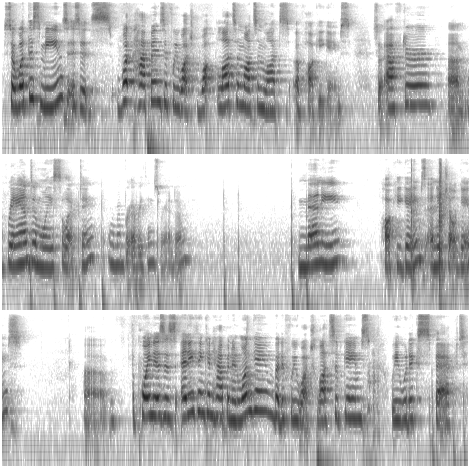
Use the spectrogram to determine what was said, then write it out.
so what this means is it's what happens if we watch lots and lots and lots of hockey games. So after um, randomly selecting, remember everything's random, many hockey games, NHL games. Um, the point is, is anything can happen in one game, but if we watch lots of games, we would expect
